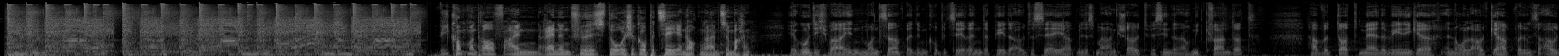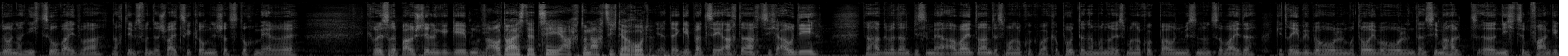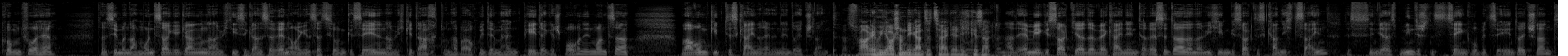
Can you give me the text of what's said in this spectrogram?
Wie kommt man drauf, ein Rennen für historische Gruppe C in Hockenheim zu machen? Ja gut, ich war in Monza bei dem Gruppe C-Rennen der Peter Autoserie, habe mir das mal angeschaut. Wir sind dann auch mitgefahren dort habe dort mehr oder weniger ein Rollout gehabt, weil unser Auto noch nicht so weit war. Nachdem es von der Schweiz gekommen ist, hat es doch mehrere größere Baustellen gegeben. Unser Auto heißt der C88, der rote. Ja, der Gepard C88 Audi. Da hatten wir dann ein bisschen mehr Arbeit dran. Das Monocoque war kaputt, dann haben wir ein neues Monocoque bauen müssen und so weiter. Getriebe überholen, Motor überholen. Dann sind wir halt äh, nicht zum Fahren gekommen vorher. Dann sind wir nach Monza gegangen, dann habe ich diese ganze Rennorganisation gesehen und habe ich gedacht und habe auch mit dem Herrn Peter gesprochen in Monza, warum gibt es kein Rennen in Deutschland? Das frage ich mich auch schon die ganze Zeit, ehrlich gesagt. Dann hat er mir gesagt, ja, da wäre kein Interesse da. Dann habe ich ihm gesagt, das kann nicht sein. Das sind ja mindestens zehn Gruppe C in Deutschland.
